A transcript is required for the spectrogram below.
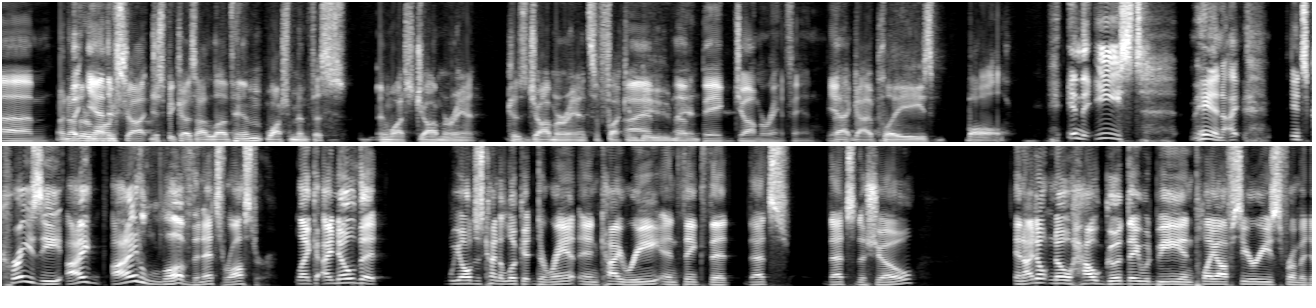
Um, Another yeah, long shot, just because I love him. Watch Memphis and watch Ja Morant because Ja Morant's a fucking I'm dude, a man. big John Morant fan. Yeah. That guy plays ball. in the East, man, I it's crazy. I I love the Nets roster. Like I know that we all just kind of look at Durant and Kyrie and think that that's that's the show. And I don't know how good they would be in playoff series from a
